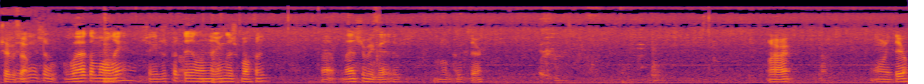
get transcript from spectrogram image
Check this out. Some guacamole. So you just put that on the English muffin. That, that should be good. Little goof there. Alright. Right there.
